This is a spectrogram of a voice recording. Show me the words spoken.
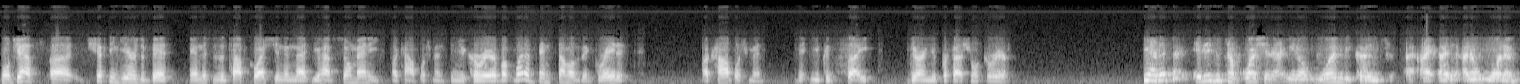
Well, Jeff, uh, shifting gears a bit, and this is a tough question in that you have so many accomplishments in your career, but what have been some of the greatest accomplishments that you could cite during your professional career? Yeah, that's a, it is a tough question. I, You know, one because I, I, I don't want to.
